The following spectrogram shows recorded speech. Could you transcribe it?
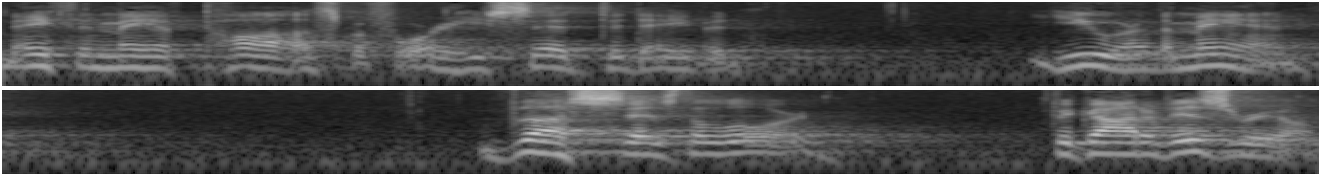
Nathan may have paused before he said to David, You are the man. Thus says the Lord, the God of Israel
